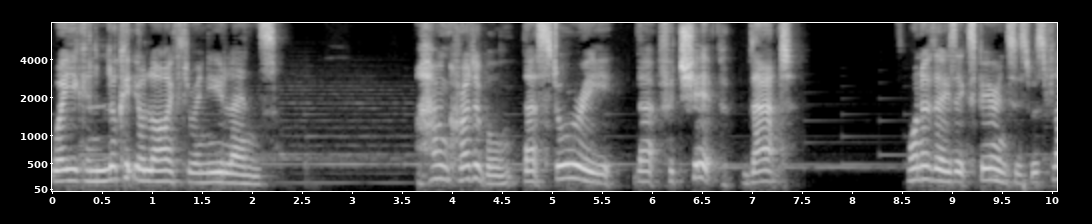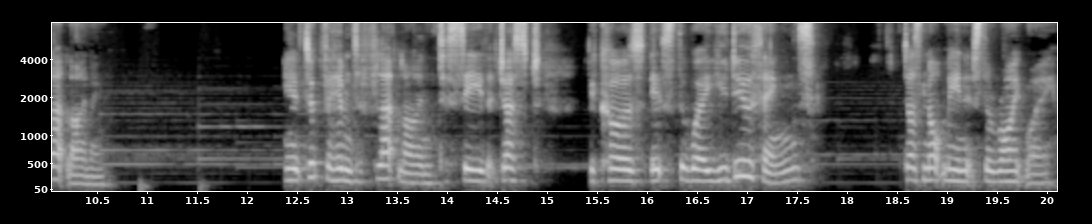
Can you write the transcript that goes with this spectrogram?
where you can look at your life through a new lens. How incredible that story that for Chip, that one of those experiences was flatlining. It took for him to flatline to see that just because it's the way you do things does not mean it's the right way.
